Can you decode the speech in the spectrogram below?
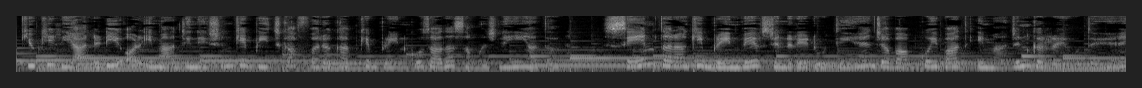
क्योंकि रियलिटी और इमेजिनेशन के बीच का फ़र्क आपके ब्रेन को ज़्यादा समझ नहीं आता। सेम तरह की ब्रेन वेव्स जनरेट होती हैं जब आप कोई बात इमेजिन कर रहे होते हैं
